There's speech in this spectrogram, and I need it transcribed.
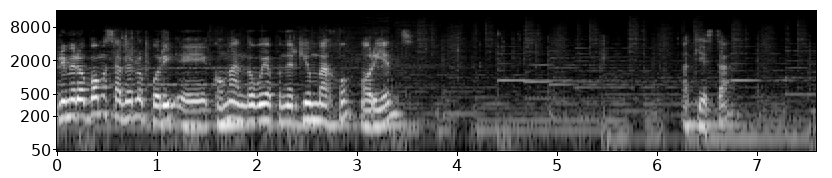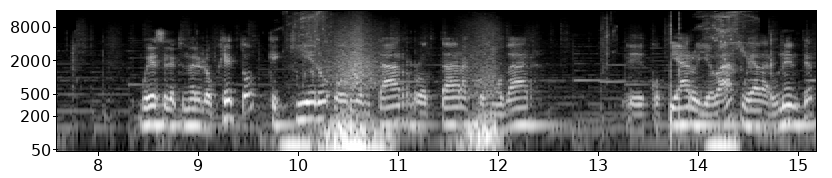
primero vamos a verlo por eh, comando. Voy a poner guion bajo, orient. Aquí está. Voy a seleccionar el objeto que quiero orientar, rotar, acomodar, eh, copiar o llevar. Voy a dar un enter.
